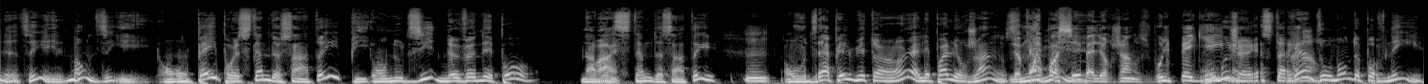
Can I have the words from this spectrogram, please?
là, tu sais, le monde dit, on paye pour un système de santé, puis on nous dit, ne venez pas dans Ouais. votre système de santé. Hmm. On vous dit, appelez le 811, allez pas à l'urgence. Le moins même. possible à l'urgence. Vous le payez. Moi, mais- j'ai un restaurant, Non. dit au monde de pas venir.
